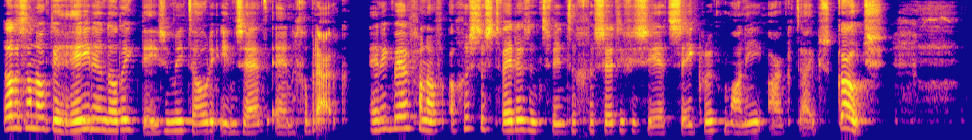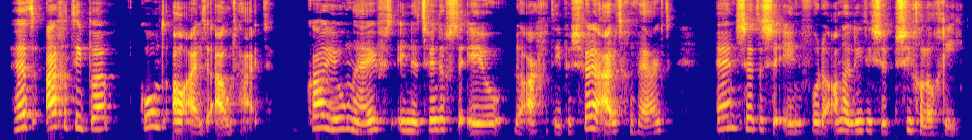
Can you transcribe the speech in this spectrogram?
Dat is dan ook de reden dat ik deze methode inzet en gebruik. En ik ben vanaf augustus 2020 gecertificeerd Sacred Money Archetypes Coach. Het archetype komt al uit de oudheid. Carl Jung heeft in de 20e eeuw de archetypes verder uitgewerkt en zette ze in voor de analytische psychologie.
